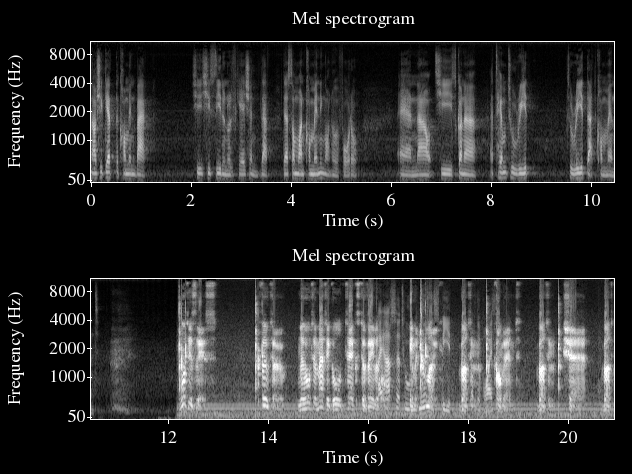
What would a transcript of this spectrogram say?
Now she get the comment back. She, she see the notification that there's someone commenting on her photo. And now she's gonna attempt to read, to read that comment. What is this? Photo. No automatic alt text available. I asked her to Image, reduce like, the speed button, of the voice. Comment. Button. Share. But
